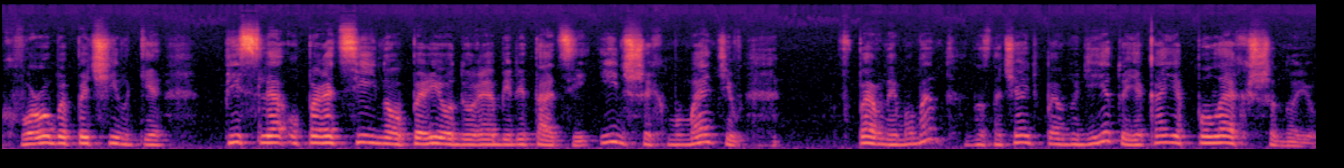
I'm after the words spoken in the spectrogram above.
хвороби печінки, після операційного періоду реабілітації. Інших моментів в певний момент назначають певну дієту, яка є полегшеною,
